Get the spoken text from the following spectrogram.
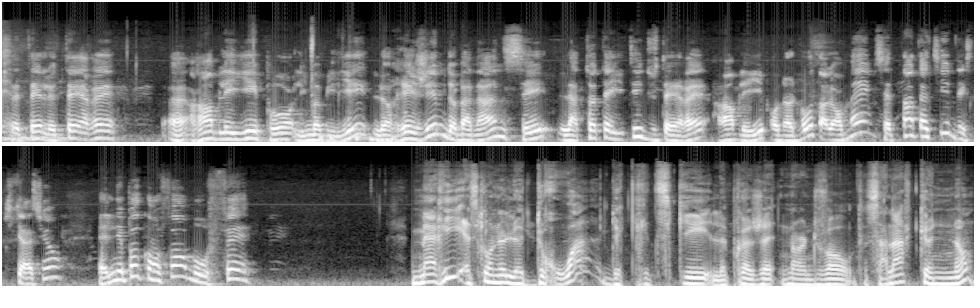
c'était le terrain euh, remblayé pour l'immobilier. Le régime de banane, c'est la totalité du terrain remblayé pour Nordvolt. Alors même, cette tentative d'explication, elle n'est pas conforme aux faits. Marie, est-ce qu'on a le droit de critiquer le projet Nordvolt? Ça a l'air que non.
